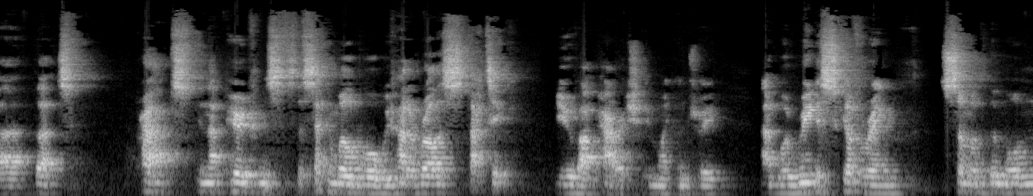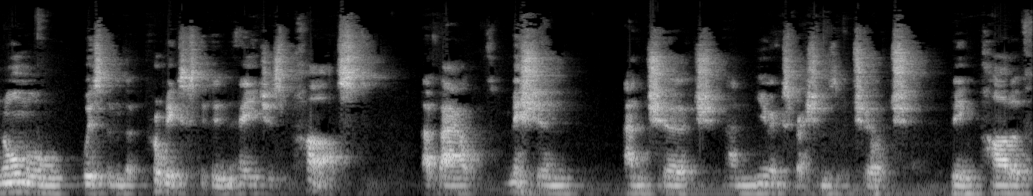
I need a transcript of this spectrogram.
Uh, that perhaps in that period from the Second World War, we've had a rather static view of our parish in my country, and we're rediscovering some of the more normal wisdom that probably existed in ages past about mission and church and new expressions of church being part of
